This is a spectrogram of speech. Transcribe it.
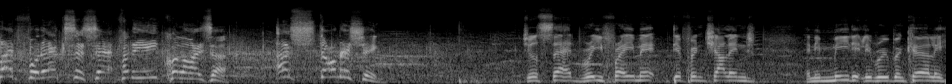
left foot exocet for the equaliser. Astonishing. Just said, reframe it, different challenge and immediately Ruben Curley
